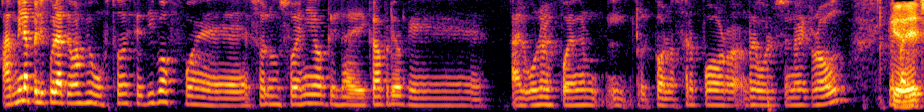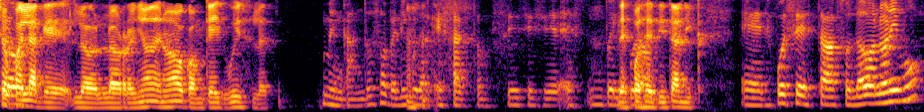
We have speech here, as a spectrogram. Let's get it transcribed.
A mí la película que más me gustó de este tipo fue Solo un sueño, que es la de DiCaprio, que algunos les pueden reconocer por Revolutionary Road. Que de hecho fue la que lo, lo reunió de nuevo con Kate Winslet Me encantó esa película, exacto. Sí, sí, sí, es un película. después de Titanic. Eh, después está Soldado Anónimo,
